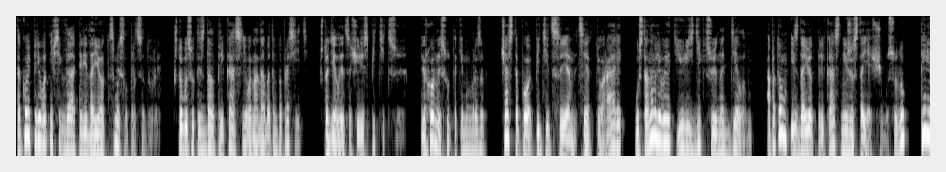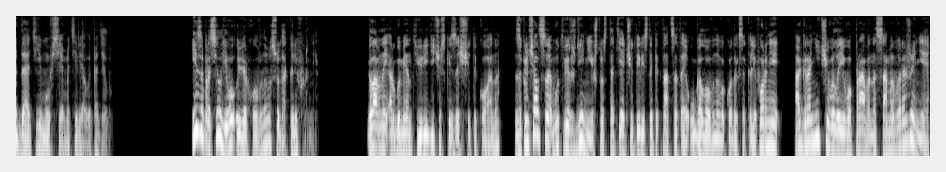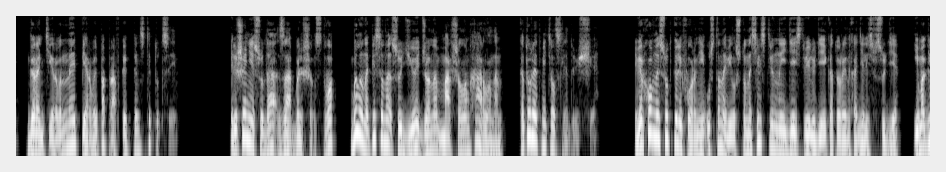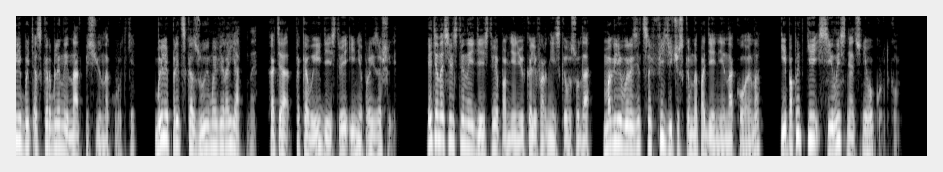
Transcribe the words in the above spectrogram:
такой перевод не всегда передает смысл процедуры. Чтобы суд издал приказ, его надо об этом попросить, что делается через петицию. Верховный суд, таким образом, часто по петициям цертиорари устанавливает юрисдикцию над делом, а потом издает приказ нижестоящему суду передать ему все материалы по делу. И запросил его у Верховного суда Калифорнии. Главный аргумент юридической защиты Коана заключался в утверждении, что статья 415 Уголовного кодекса Калифорнии ограничивала его право на самовыражение, гарантированное первой поправкой к Конституции. Решение суда за большинство было написано судьей Джоном Маршалом Харланом, который отметил следующее. Верховный суд Калифорнии установил, что насильственные действия людей, которые находились в суде и могли быть оскорблены надписью на куртке, были предсказуемо вероятны, хотя таковые действия и не произошли. Эти насильственные действия, по мнению Калифорнийского суда, могли выразиться в физическом нападении на Коэна и попытке силой снять с него куртку.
